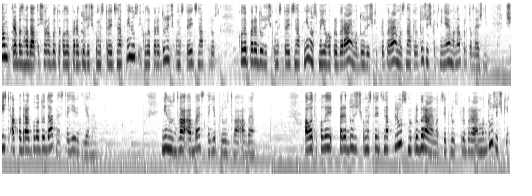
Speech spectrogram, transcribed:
Нам треба згадати, що робити, коли перед дужечками стоїть знак мінус і коли перед дужечками стоїть знак плюс. Коли перед дужечками стоїть знак мінус, ми його прибираємо, дужечки прибираємо, знаки в дужечках міняємо на протилежні. 6а квадрат було додатне, стає від'ємним. Мінус 2аб стає плюс 2аб. А от коли перед дужечками стоїть знак плюс, ми прибираємо цей плюс, прибираємо дужечки,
